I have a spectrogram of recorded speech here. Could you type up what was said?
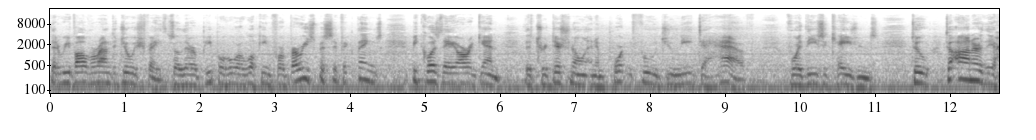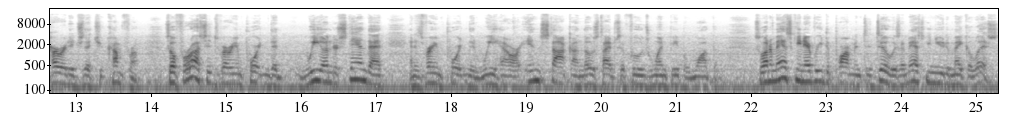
that revolve around the Jewish faith. So there are people who are looking for very specific things because they are, again, the traditional and important foods you need to have for these occasions to, to honor the heritage that you come from. So for us, it's very important that we understand that, and it's very important that we are in stock on those types of foods when people want them. So what I'm asking every department to do is I'm asking you to make a list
